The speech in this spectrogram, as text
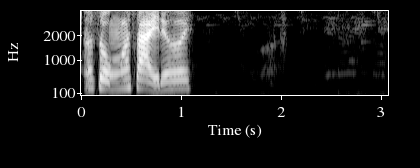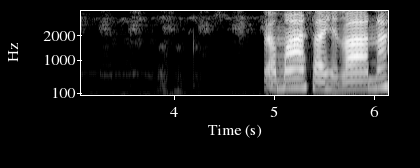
เอาส่งมาใส่เด้อเฮ้ยไปเอามาใส่เห็นลานนะ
